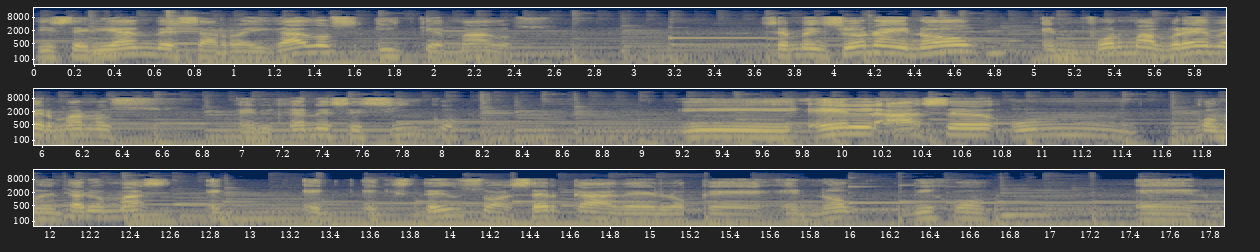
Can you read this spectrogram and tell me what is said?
y serían desarraigados y quemados. Se menciona y no en forma breve, hermanos, en Génesis 5. Y él hace un comentario más extenso acerca de lo que Enoch dijo en,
